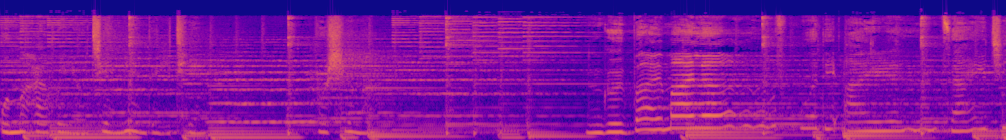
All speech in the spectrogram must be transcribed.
我们还会有见面的一天，不是吗？Goodbye, my love，我的爱人，再见。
